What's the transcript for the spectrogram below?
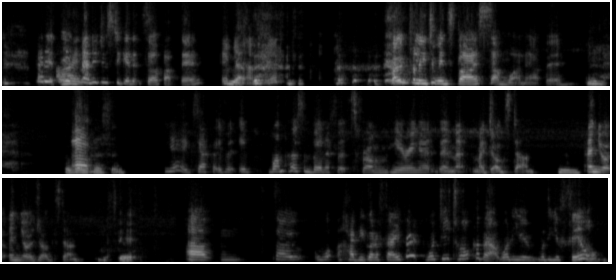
it, I, it, manages to get itself up there every yeah. now and again. Hopefully, to inspire someone out there. Yeah. The one um, person yeah exactly if, if one person benefits from hearing it then that, my job's done mm. and your and your job's done that's it Um, so, what, have you got a favourite? What do you talk about? What do you What do you film?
